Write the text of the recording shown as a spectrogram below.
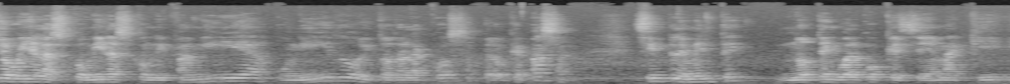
yo voy a las comidas con mi familia, unido y toda la cosa, pero ¿qué pasa? Simplemente no tengo algo que se llama aquí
